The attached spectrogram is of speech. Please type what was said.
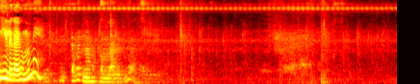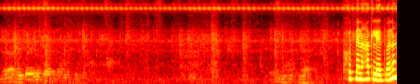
घी लगाए हो मम्मी? खुद में हाथ लेत बा ना।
